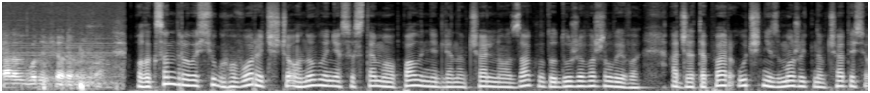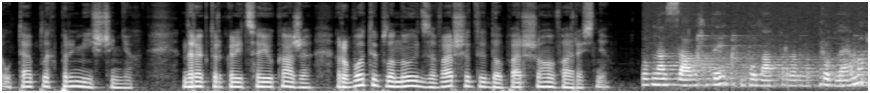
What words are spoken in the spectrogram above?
зараз буде все регулювати. Олександр Лисюк говорить, що оновлення системи опалення для навчального закладу дуже важливе, адже тепер учні зможуть навчатися у теплих приміщеннях. Директорка ліцею каже, роботи планують завершити до 1 вересня. У нас завжди була про- проблема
